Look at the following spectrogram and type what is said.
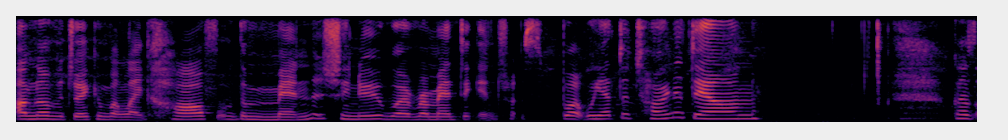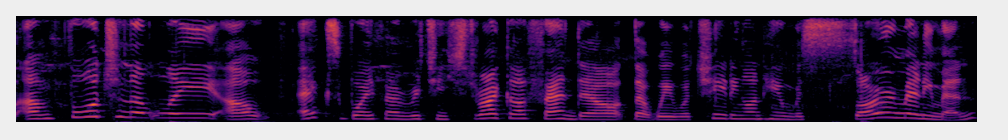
I'm not joking, but like half of the men she knew were romantic interests. But we had to tone it down because unfortunately our ex-boyfriend Richie Striker found out that we were cheating on him with so many men.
